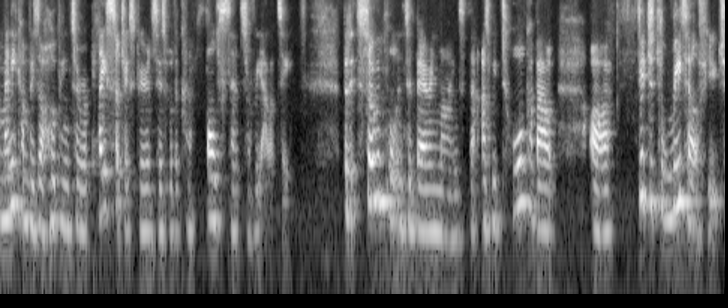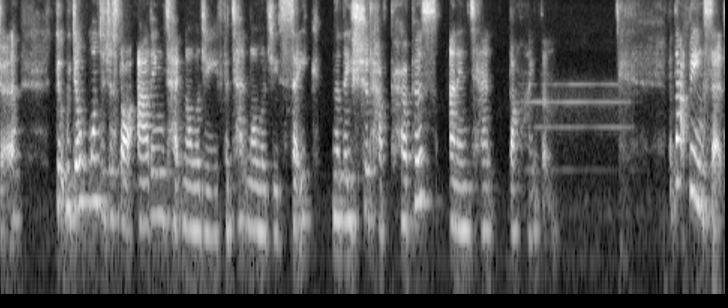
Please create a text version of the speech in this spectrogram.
many companies are hoping to replace such experiences with a kind of false sense of reality. But it's so important to bear in mind that as we talk about our digital retail future, that we don't want to just start adding technology for technology's sake, that they should have purpose and intent behind them. But that being said,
